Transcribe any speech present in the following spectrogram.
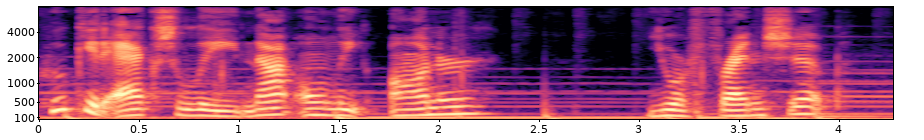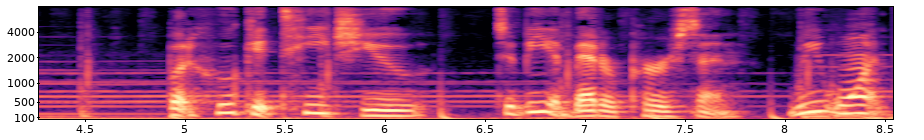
who could actually not only honor your friendship, but who could teach you to be a better person. We want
